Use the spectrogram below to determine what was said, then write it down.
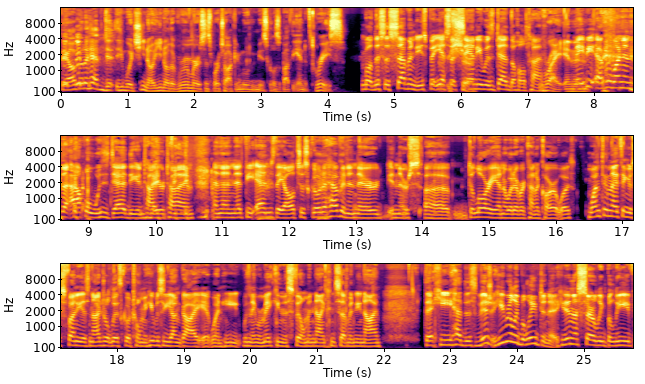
They all go to heaven, which you know, you know the rumor since we're talking movie musicals about the end of Grease, Well, this is 70s, but yes, that Sure. Sandy was dead the whole time. right? And then, Maybe everyone in the apple was dead the entire time, and then at the end they all just go to heaven in their in their uh, DeLorean or whatever kind of car it was. One thing that I think is funny is Nigel Lythgoe told me he was a young guy when he when they were making this film in 1979 that he had this vision. He really believed in it. He didn't necessarily believe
